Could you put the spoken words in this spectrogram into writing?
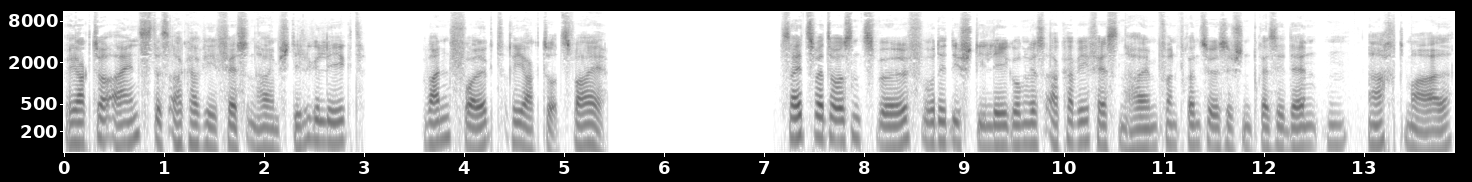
Reaktor 1 des AKW Fessenheim stillgelegt. Wann folgt Reaktor 2? Seit 2012 wurde die Stilllegung des AKW Fessenheim von französischen Präsidenten achtmal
